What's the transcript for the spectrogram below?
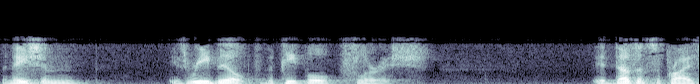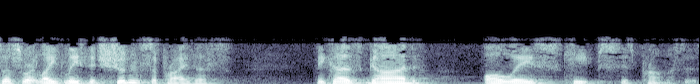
The nation is rebuilt. The people flourish. It doesn't surprise us, or at least it shouldn't surprise us, because God always keeps His promises.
